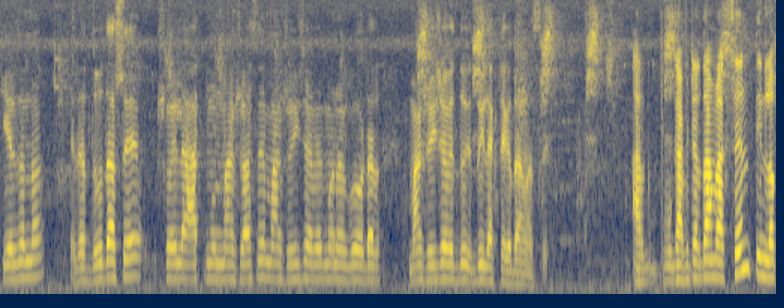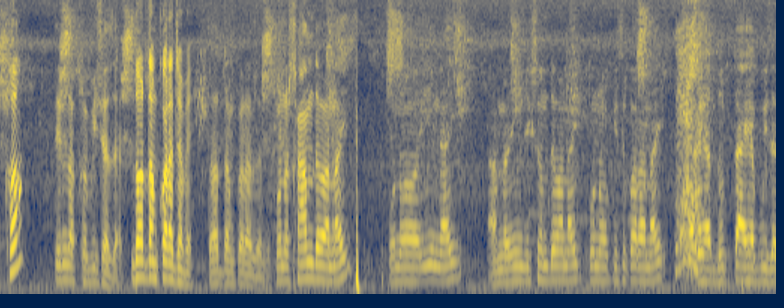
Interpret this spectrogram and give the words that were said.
কি এর জন্য? এটা দুধ আছে শরীরে আট মন মাংস আছে মাংস হিসাবে মনে গরুটার মাংস হিসাবে দুই দুই লাখ টাকা দাম আছে। আর গাভিটার দাম রাখছেন তিন লক্ষ। তিন লক্ষ বিশ হাজার। দরদাম করা যাবে? দরদাম করা যাবে। কোনো সান দেওয়া নাই কোনো ই নাই আপনার ইঞ্জেকশন দেওয়া নাই কোনো কিছু করা নাই। আইহা দুধটা আইহা বুঝা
